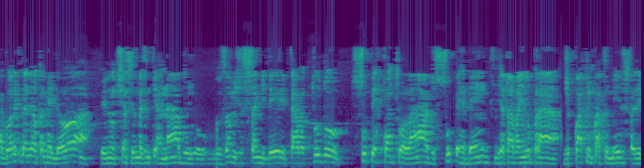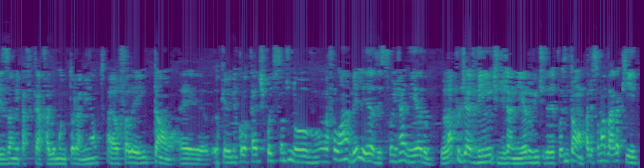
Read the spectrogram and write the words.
agora que o Daniel tá melhor, ele não tinha sido mais internado, os exames de sangue dele estava tudo super controlado, super bem, já estava indo para de quatro em quatro meses fazer exame para ficar fazer monitoramento. Aí eu falei, então, é, eu queria me colocar à disposição de novo. Ela falou, ah, beleza, isso foi em janeiro. Lá pro dia 20 de janeiro, 20 dias depois, então, apareceu uma vaga aqui.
